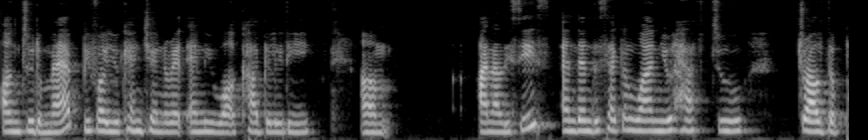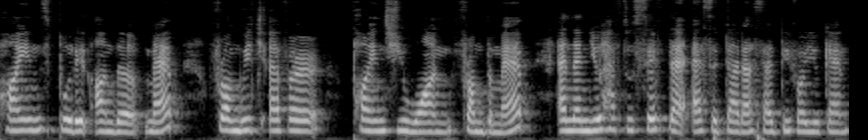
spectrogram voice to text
onto the map before you can generate any walkability um, analysis and then the second one you have to draw the points put it on the map from whichever points you want from the map and then you have to save that as a data set before you can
